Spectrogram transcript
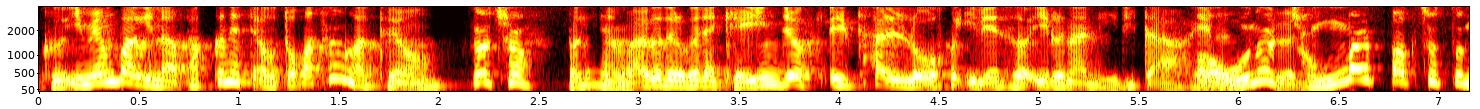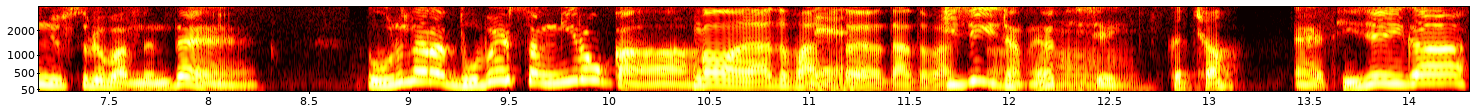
그 이명박이나 박근혜 때하고 똑같은 것 같아요. 그렇죠. 그냥 말 그대로 그냥 개인적 일탈로 인해서 일어난 일이다. 어, 오늘 그런- 정말 빡쳤던 뉴스를 봤는데 우리나라 노벨상 1호가 어 나도 봤어요. 나도 봤어. DJ잖아요, 어. DJ. 그렇죠. 네, DJ가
